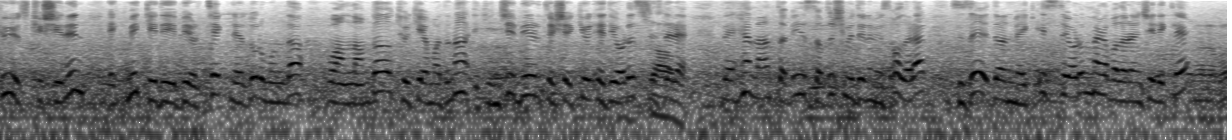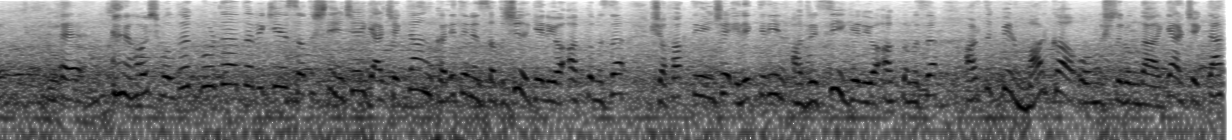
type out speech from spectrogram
200 kişinin ekmek yediği bir tekne durumunda bu anlamda Türkiye adına ikinci bir teşekkür ediyoruz sizlere. Ve hemen tabii satış müdürümüz olarak size dönmek istiyorum. Merhabalar öncelikle. Merhaba. Ee, hoş bulduk. Burada tabii ki satış deyince gerçekten kalitenin satışı geliyor aklımıza. Şafak deyince elektriğin adresi geliyor aklımıza. Artık bir marka olmuş durumda gerçekten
